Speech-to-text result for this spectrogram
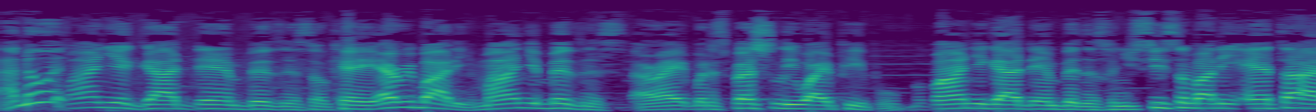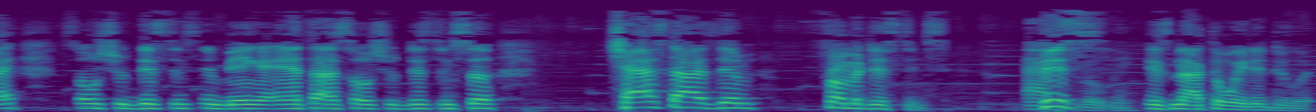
I knew it. Mind your goddamn business, okay? Everybody, mind your business, all right? But especially white people. But mind your goddamn business. When you see somebody anti-social distancing, being an anti-social distancer, chastise them from a distance. Absolutely. This is not the way to do it.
